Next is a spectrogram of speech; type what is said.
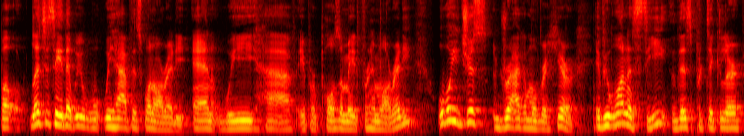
But let's just say that we we have this one already and we have a proposal made for him already. Well, we just drag him over here. If you want to see this particular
